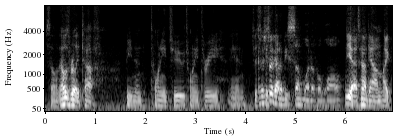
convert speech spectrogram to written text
so that was really tough. Being in 22, 23, and just And there's still got to be somewhat of a wall. yeah, it's not down. Like,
